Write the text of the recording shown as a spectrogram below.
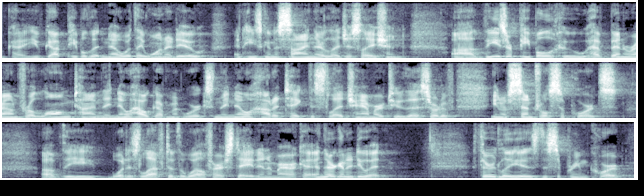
Okay, you've got people that know what they want to do, and he's going to sign their legislation. Uh, these are people who have been around for a long time. They know how government works, and they know how to take the sledgehammer to the sort of, you know, central supports of the what is left of the welfare state in America, and they're going to do it. Thirdly, is the Supreme Court.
